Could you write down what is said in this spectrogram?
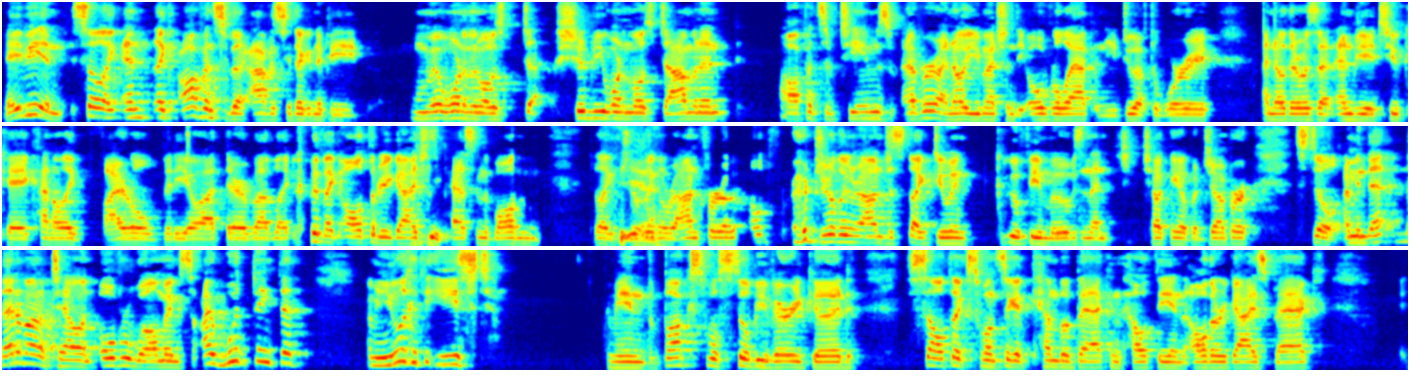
maybe and so like and like offensively, obviously they're going to be one of the most should be one of the most dominant offensive teams ever. I know you mentioned the overlap, and you do have to worry. I know there was that NBA 2K kind of like viral video out there about like with like all three guys just passing the ball and like dribbling Yeah. around for a dribbling around, just like doing goofy moves and then ch- chucking up a jumper. Still, I mean that that amount of talent, overwhelming. So I would think that. I mean, you look at the East. I mean, the Bucks will still be very good. Celtics, once they get Kemba back and healthy and all their guys back,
